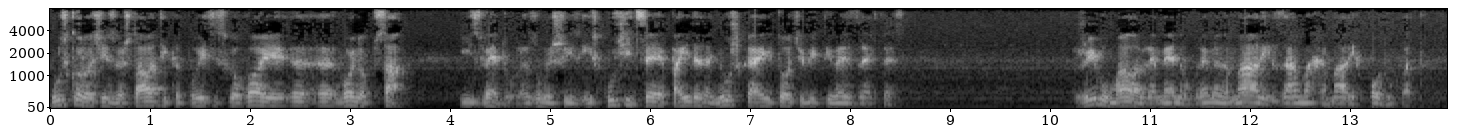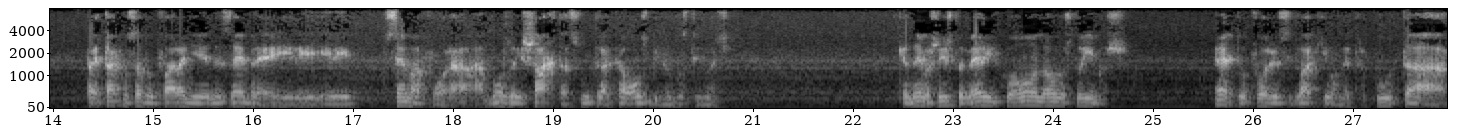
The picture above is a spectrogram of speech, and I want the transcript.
uskoro će izveštavati kad policijskog ovaj, e, e, vojnog psa izvedu, razumeš, iz, iz kućice, pa ide da njuška i to će biti vez za RTS. Živimo u mala vremena, u vremena malih zamaha, malih poduhvata. Pa je tako sad otvaranje jedne zebre ili, ili semafora, možda i šahta sutra kao ozbiljno dostignuće. Kad nemaš ništa veliko, onda ono što imaš. Eto, otvorio si 2 km puta,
